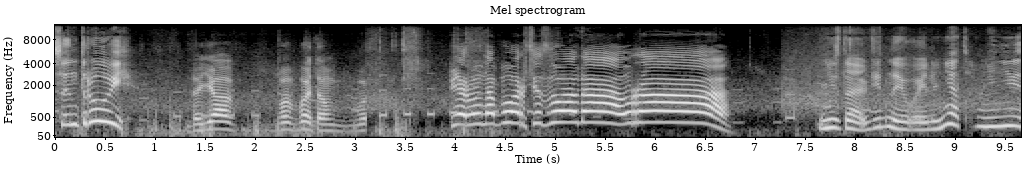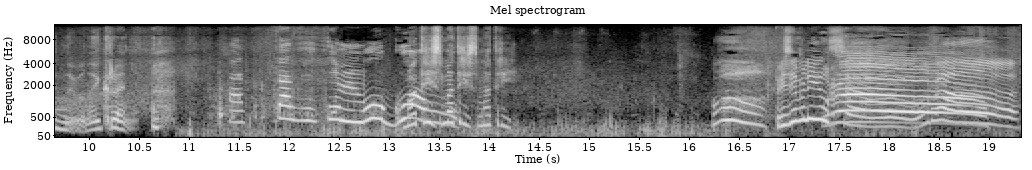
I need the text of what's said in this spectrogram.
Центруй! Да я в, в этом... Первый набор сезона! Ура! Не знаю, видно его или нет. Мне не видно его на экране. Смотри, смотри, смотри. О, приземлился! Ура! Ура!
